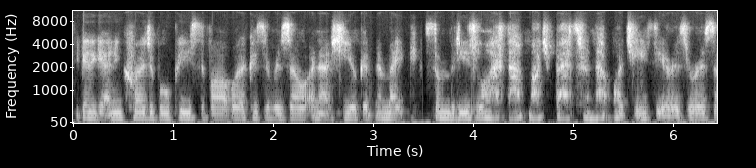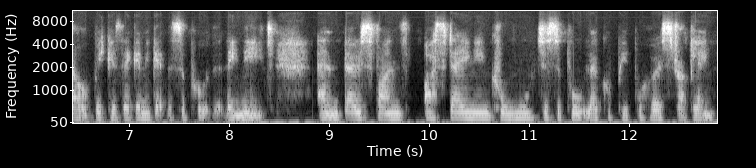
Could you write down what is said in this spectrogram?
you're going to get an incredible piece of artwork as a result. And actually, you're going to make somebody's life that much better and that much easier as a result because they're going to get the support that they need need. And those funds are staying in Cornwall to support local people who are struggling.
